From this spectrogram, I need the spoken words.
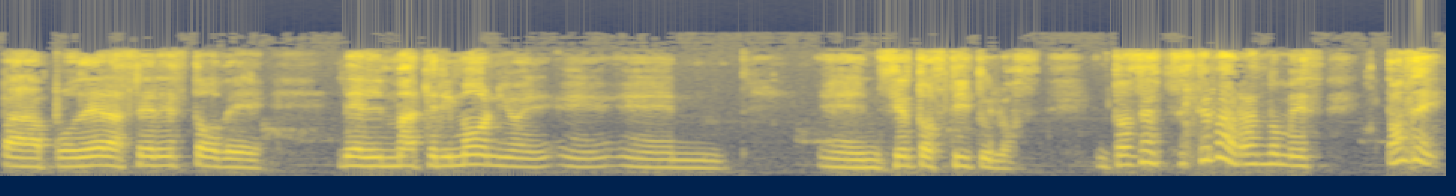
para poder hacer esto de del matrimonio en, en, ciertos títulos. Entonces, pues, el tema random es, ¿dónde,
